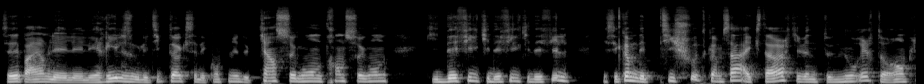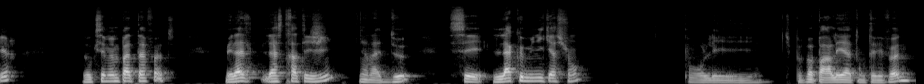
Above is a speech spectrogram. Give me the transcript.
C'est par exemple les, les, Reels ou les TikTok, c'est des contenus de 15 secondes, 30 secondes qui défilent, qui défilent, qui défilent. Et c'est comme des petits shoots comme ça à extérieur qui viennent te nourrir, te remplir. Donc c'est même pas de ta faute. Mais là, la stratégie, il y en a deux. C'est la communication. Pour les, tu peux pas parler à ton téléphone,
